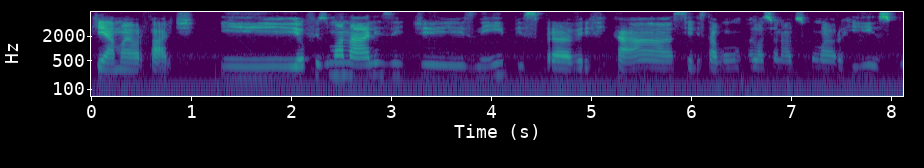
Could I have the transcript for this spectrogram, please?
que é a maior parte. E eu fiz uma análise de SNPs para verificar se eles estavam relacionados com maior risco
